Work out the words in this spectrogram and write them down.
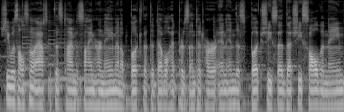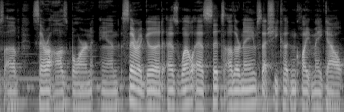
She was also asked at this time to sign her name in a book that the devil had presented her, and in this book, she said that she saw the names of Sarah Osborne and Sarah Good, as well as six other names that she couldn't quite make out.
